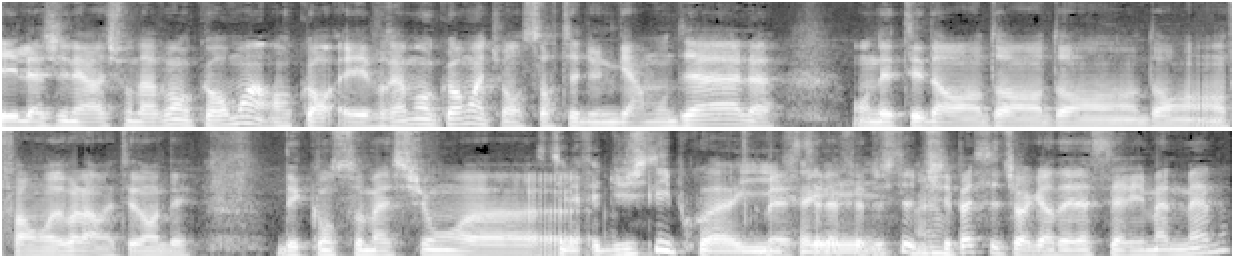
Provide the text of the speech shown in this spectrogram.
et la génération d'avant encore moins, encore et vraiment encore moins. Tu vois, on sortait d'une guerre mondiale, on était dans dans dans, dans enfin voilà, on était dans des des consommations. Euh... C'était la fête du slip quoi. Il C'était la fête du slip. Je sais pas si tu as regardé la série Mad Men.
